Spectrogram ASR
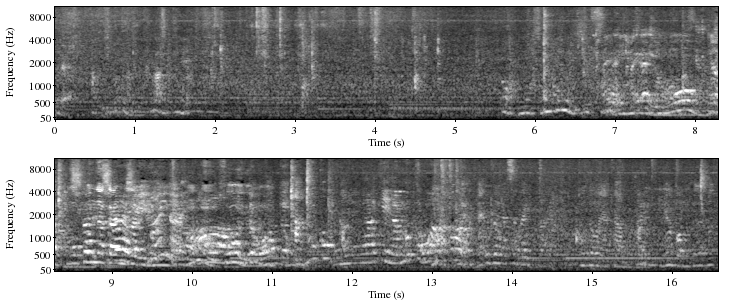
ぐらいあそうなんですまあねあもうそんなに早い早いよ。もうほらもうこんな感じ。うんそうよ。あ向こうか。秋の向こうはうどん屋さんがいっぱいうどん屋さんもなんかお店がずっと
